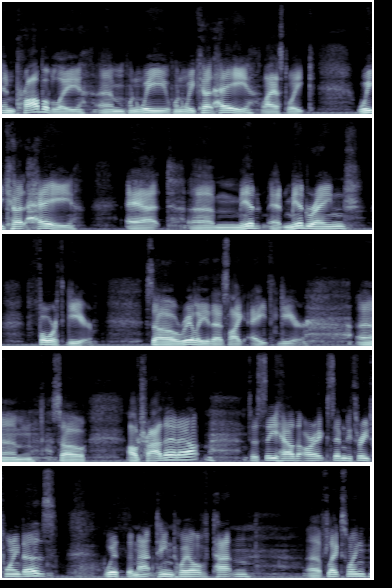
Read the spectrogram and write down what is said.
and probably um, when we when we cut hay last week we cut hay at um, mid at mid-range fourth gear. So really that's like eighth gear. Um, so I'll try that out to see how the RX 7320 does with the 1912 Titan uh, flex wing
